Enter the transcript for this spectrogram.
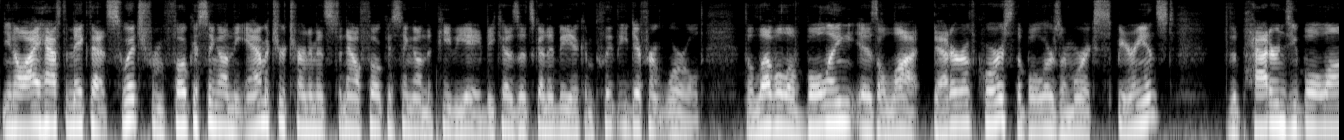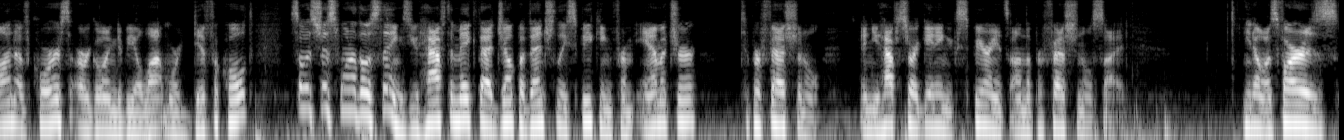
you know, I have to make that switch from focusing on the amateur tournaments to now focusing on the PBA because it's going to be a completely different world. The level of bowling is a lot better, of course. The bowlers are more experienced. The patterns you bowl on, of course, are going to be a lot more difficult. So it's just one of those things. You have to make that jump eventually speaking from amateur to professional and you have to start gaining experience on the professional side. You know, as far as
